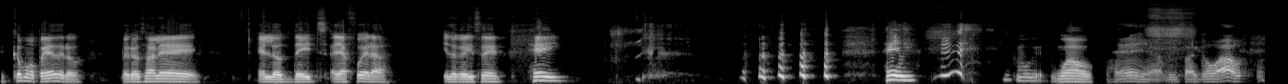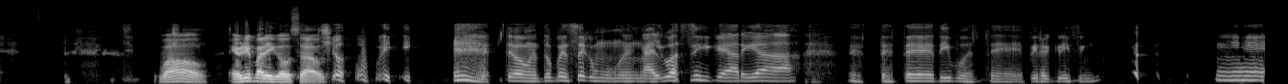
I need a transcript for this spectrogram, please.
Es como Pedro, pero sale en los dates allá afuera y lo que dice, hey. hey. Como que, wow, Hey, at least I go out. wow. Everybody goes out. De momento pensé como en algo así que haría este, este tipo, este Peter Griffin.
